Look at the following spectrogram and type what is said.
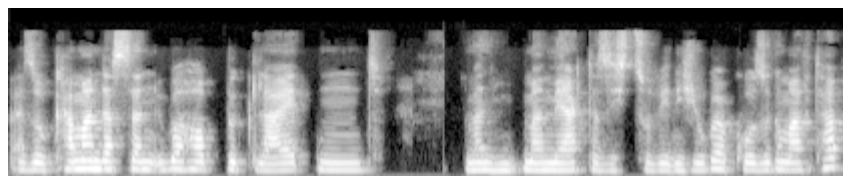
also kann man das dann überhaupt begleitend man, man merkt, dass ich zu wenig Yogakurse gemacht habe.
